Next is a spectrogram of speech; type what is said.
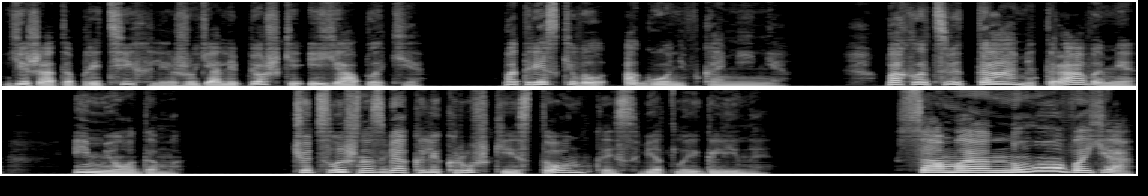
Ежата притихли, жуя лепешки и яблоки. Потрескивал огонь в камине. Пахло цветами, травами и медом. Чуть слышно звякали кружки из тонкой светлой глины. Самое новое,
